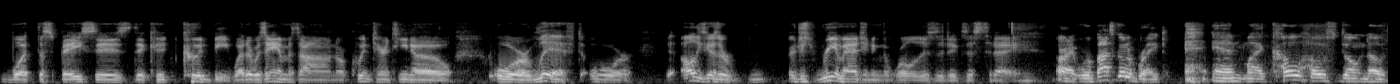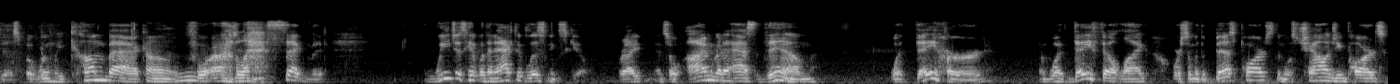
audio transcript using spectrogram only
what the space is that could could be, whether it was Amazon or Quentin Tarantino or Lyft or all these guys are are just reimagining the world as it exists today. All right, we're about to go to break, and my co-hosts don't know this, but when we come back oh. for our last segment, we just hit with an active listening skill, right? And so I'm going to ask them what they heard and what they felt like were some of the best parts, the most challenging parts,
